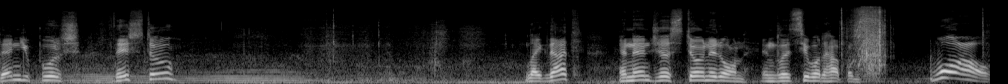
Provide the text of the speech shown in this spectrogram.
Then you push this two like that and then just turn it on and let's see what happens. Wow!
